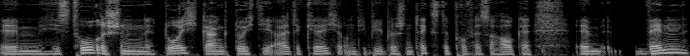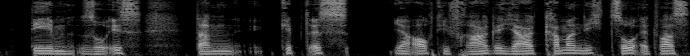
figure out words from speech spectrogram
ähm, historischen Durchgang durch die alte Kirche und die biblischen Texte, Professor Hauke, ähm, wenn dem so ist, dann gibt es ja auch die Frage, ja, kann man nicht so etwas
